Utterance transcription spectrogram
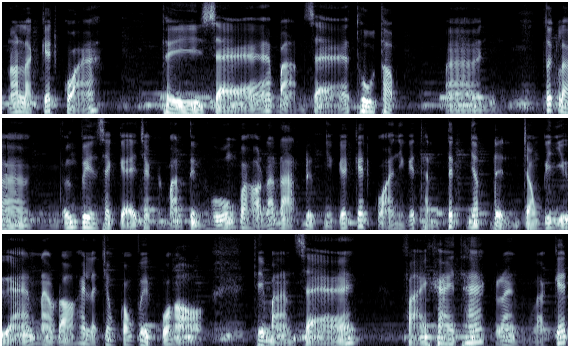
nó là kết quả. Thì sẽ bạn sẽ thu thập à, tức là ứng viên sẽ kể cho các bạn tình huống và họ đã đạt được những cái kết quả những cái thành tích nhất định trong cái dự án nào đó hay là trong công việc của họ. Thì bạn sẽ phải khai thác rằng là kết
